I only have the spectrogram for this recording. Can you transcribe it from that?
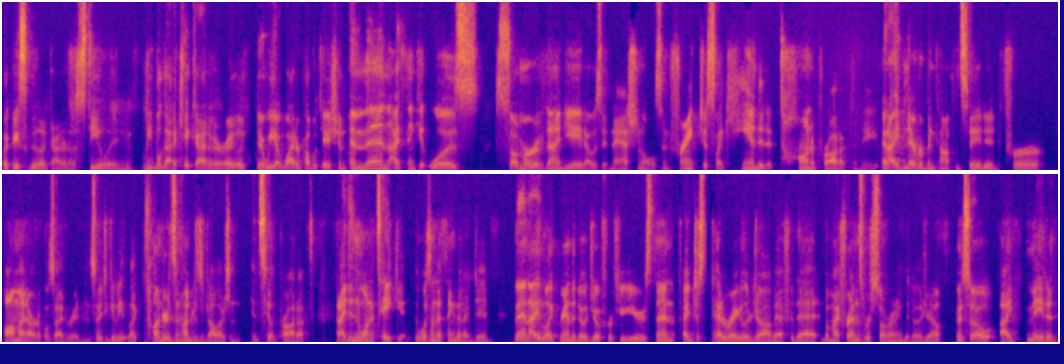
Like basically, like, I don't know, stealing. People got a kick out of it, right? Like, you know, we got wider publication. And then I think it was summer of 98 i was at nationals and frank just like handed a ton of product to me and i had never been compensated for online articles i'd written. So to give me like hundreds and hundreds of dollars in, in sealed product. And i didn't want to take it. It wasn't a thing that i did. Then i like ran the dojo for a few years. Then i just had a regular job after that. But my friends were still running the dojo. And so i made a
